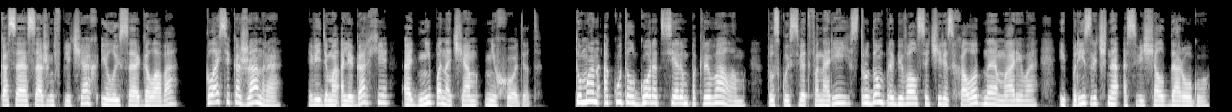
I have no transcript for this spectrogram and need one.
Косая сажень в плечах и лысая голова — классика жанра. Видимо, олигархи одни по ночам не ходят. Туман окутал город серым покрывалом, тусклый свет фонарей с трудом пробивался через холодное марево и призрачно освещал дорогу.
